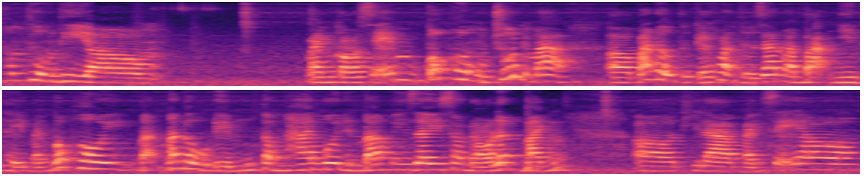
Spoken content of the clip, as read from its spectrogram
Thông thường thì ờ, bánh có sẽ bốc hơi một chút nhưng mà. Uh, bắt đầu từ cái khoảng thời gian mà bạn nhìn thấy bánh bốc hơi bạn bắt đầu đếm tầm 20 đến 30 giây sau đó lật bánh uh, thì là bánh sẽ uh,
